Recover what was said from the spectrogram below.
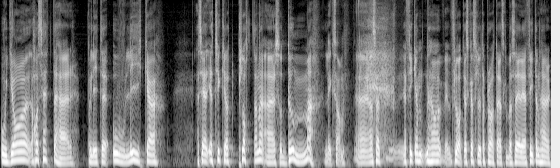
och jag har sett det här på lite olika Alltså jag, jag, tycker att plottarna är så dumma. Liksom. Eh, alltså jag fick en, förlåt, jag ska sluta prata, jag ska bara säga det. Jag fick den här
